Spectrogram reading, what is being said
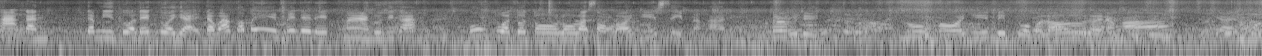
คะกันจะมีตัวเล็กตัวใหญ่ แต่ว่าก็ไม่ไม่ได้เล็กมากดูสิคะกุ้งตัวโตๆโลละ 220 นะคะนี่ดูดิ220ตัวเบลอเลยนะคะตัวใหญ่มาก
